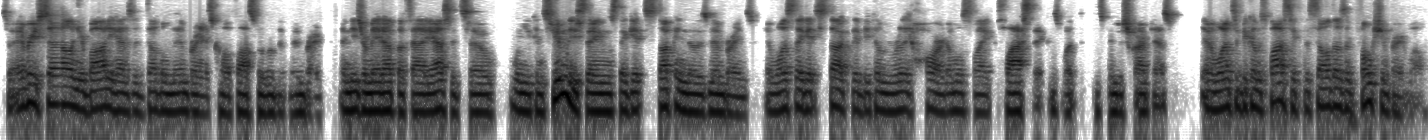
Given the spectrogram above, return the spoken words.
so every cell in your body has a double membrane. It's called phospholipid membrane. And these are made up of fatty acids. So when you consume these things, they get stuck in those membranes. And once they get stuck, they become really hard, almost like plastic, is what it's been described as. And once it becomes plastic, the cell doesn't function very well.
